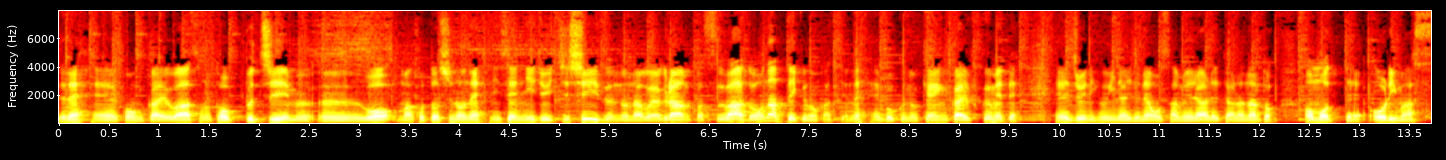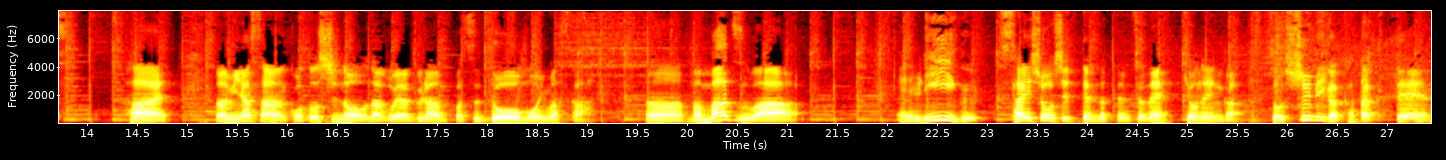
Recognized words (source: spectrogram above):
でね、えー、今回はそのトップチームを、まあ、今年のね2021シーズンの名古屋グランパスはどうなっていくのかっていうね、えー、僕の見解含めて、えー、12分以内でね収められたらなと思っております。はい、まあ、皆さん今年の名古屋グランパスどう思いますか？うん。まあ、まずは、えー、リーグ最小失点だったんですよね去年が。そう守備が硬くて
